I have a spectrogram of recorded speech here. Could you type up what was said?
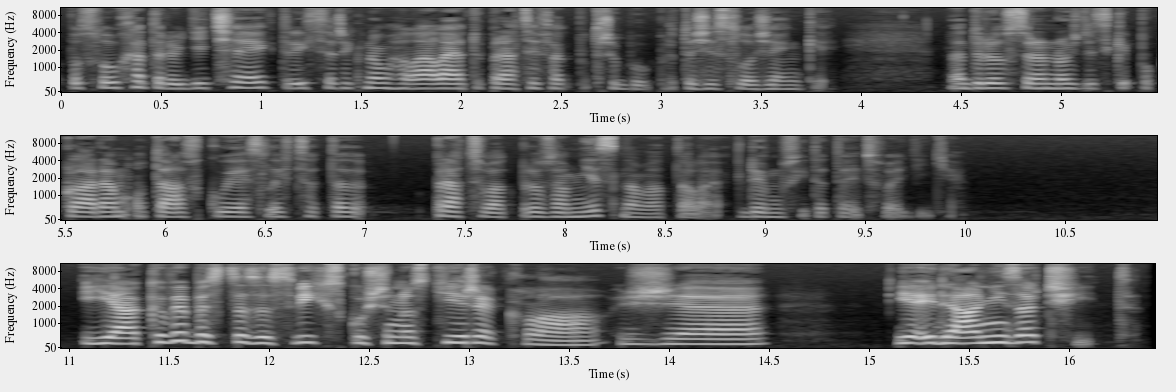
poslouchat rodiče, kteří se řeknou, hele, ale já tu práci fakt potřebuju, protože složenky. Na druhou stranu vždycky pokládám otázku, jestli chcete pracovat pro zaměstnavatele, kde musíte tajit svoje dítě. Jak vy byste ze svých zkušeností řekla, že je ideální začít?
